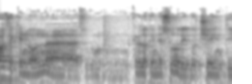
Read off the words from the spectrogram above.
Cosa che non, credo che nessuno dei docenti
